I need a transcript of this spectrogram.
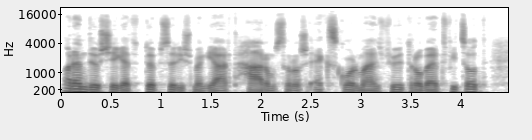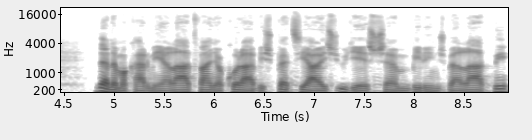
a rendőrséget többször is megjárt háromszoros ex-kormányfőt Robert Ficot, de nem akármilyen látvány a korábbi speciális ügyész sem bilincsben látni,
